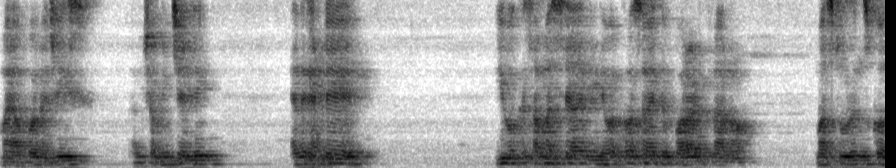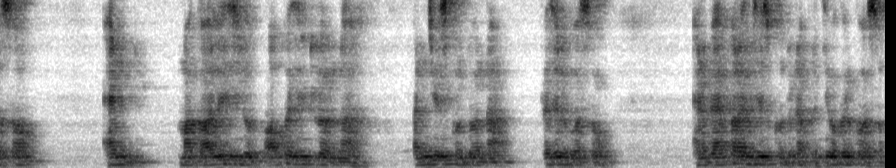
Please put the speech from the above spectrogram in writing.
మై అపాలజీస్ క్షమించండి. ఎందుకంటే ఈ ఒక సమస్య నేను ఎవరి కోసం అయితే పోరాడుతున్నానో మా స్టూడెంట్స్ కోసం అండ్ మా కాలేజీలో ఆపోజిట్లో ఉన్న పని చేసుకుంటూ ఉన్న ప్రజల కోసం అండ్ వ్యాపారాలు చేసుకుంటున్న ప్రతి ఒక్కరి కోసం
